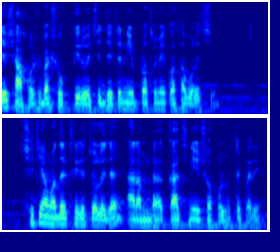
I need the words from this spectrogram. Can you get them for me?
যে সাহস বা শক্তি রয়েছে, যেটা নিয়ে প্রথমে কথা বলেছি, সেটি আমাদের থেকে চলে যায়, আর আমরা কাজ নিয়ে সফল হতে পারি না।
